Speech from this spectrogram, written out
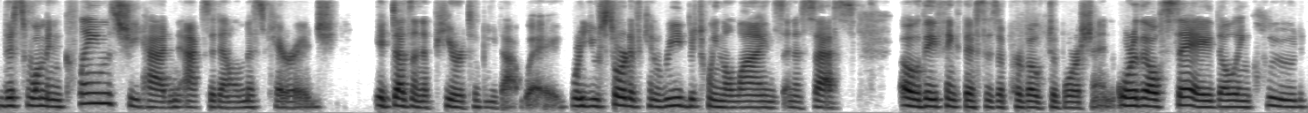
This woman claims she had an accidental miscarriage. It doesn't appear to be that way, where you sort of can read between the lines and assess. Oh, they think this is a provoked abortion. Or they'll say, they'll include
